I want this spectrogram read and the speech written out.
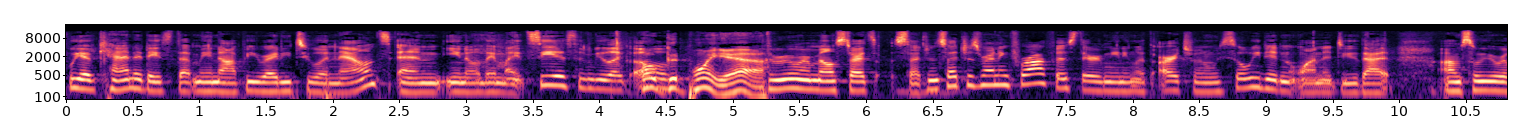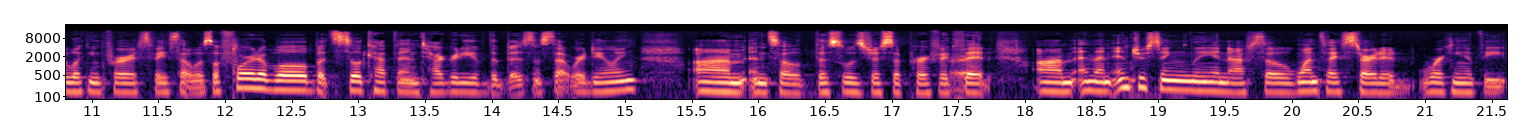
we have candidates that may not be ready to announce, and, you know, they might see us and be like, oh, Oh, good point. Yeah. the rumor mill starts such and such is running for office. They were meeting with Archway, we so we didn't want to do that. Um, so we were looking for a space that was affordable, but still kept the integrity of the business that we're doing. Um, and so this was just a perfect fit. Um, and then interestingly enough, so once I started working at the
